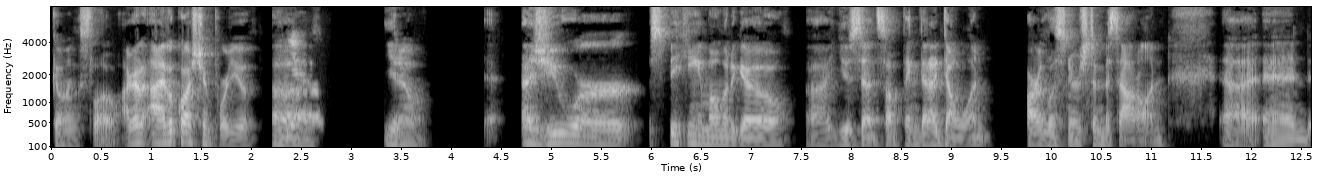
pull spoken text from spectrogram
going slow. I got. I have a question for you. Uh, yeah. You know, as you were speaking a moment ago, uh, you said something that I don't want our listeners to miss out on. Uh, and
